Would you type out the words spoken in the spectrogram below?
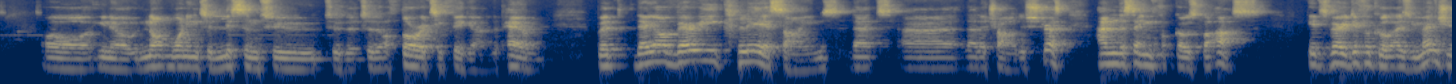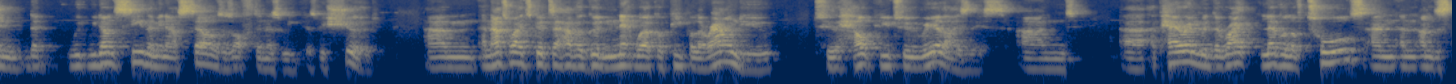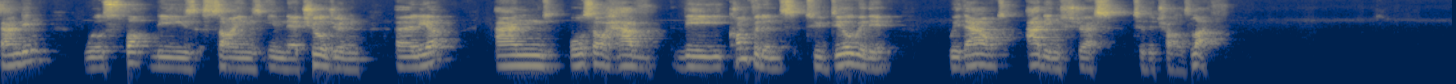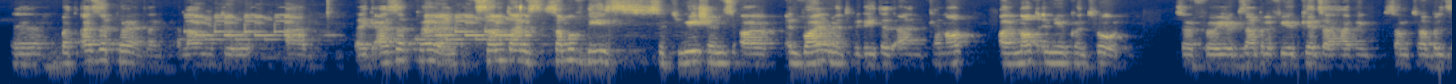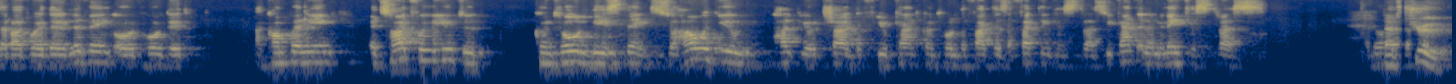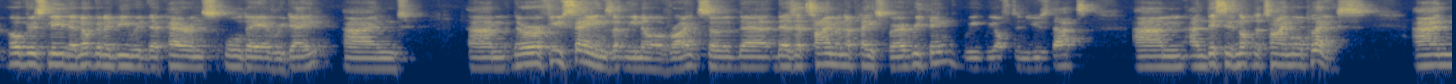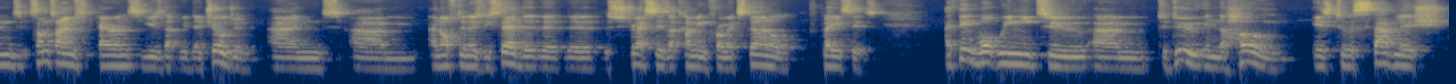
or you know not wanting to listen to to the to the authority figure the parent. But they are very clear signs that uh, that a child is stressed. And the same goes for us. It's very difficult as you mentioned that we, we don't see them in ourselves as often as we as we should. Um, and that's why it's good to have a good network of people around you to help you to realize this. And uh, a parent with the right level of tools and, and understanding will spot these signs in their children earlier and also have the confidence to deal with it without adding stress to the child's life. Uh, but as a parent, like allow me to add like as a parent sometimes some of these situations are environment related and cannot are not in your control so for example if your kids are having some troubles about where they're living or who they're accompanying it's hard for you to control these things. So how would you help your child if you can't control the factors affecting his stress? You can't eliminate his stress. That's true. Obviously, they're not going to be with their parents all day, every day. And um, there are a few sayings that we know of, right? So there, there's a time and a place for everything. We, we often use that. Um, and this is not the time or place. And sometimes parents use that with their children. And, um, and often, as you said, the, the, the, stresses are coming from external places. I think what we need to, um, to do in the home is to establish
